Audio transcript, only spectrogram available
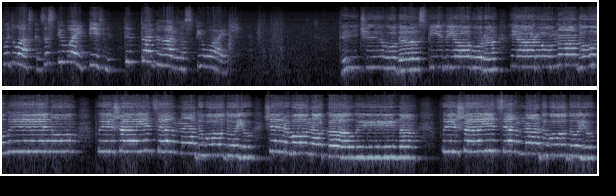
будь ласка, заспівай пісню. Ти так гарно співаєш. Тече вода з-під явора, яром на долину, пишається над водою червона калина, пишається над водою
